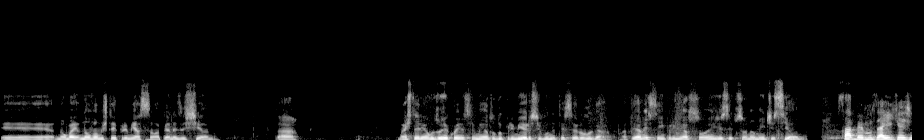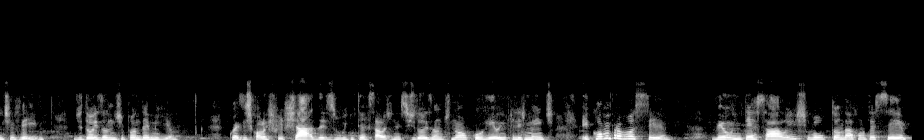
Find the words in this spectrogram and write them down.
é, não, vai, não vamos ter premiação, apenas este ano. Tá? Mas teremos o reconhecimento do primeiro, segundo e terceiro lugar. Apenas sem premiações, excepcionalmente esse ano. Sabemos aí que a gente veio de dois anos de pandemia. Com as escolas fechadas, o intersalas nesses dois anos não ocorreu, infelizmente. E como para você ver o intersalas voltando a acontecer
